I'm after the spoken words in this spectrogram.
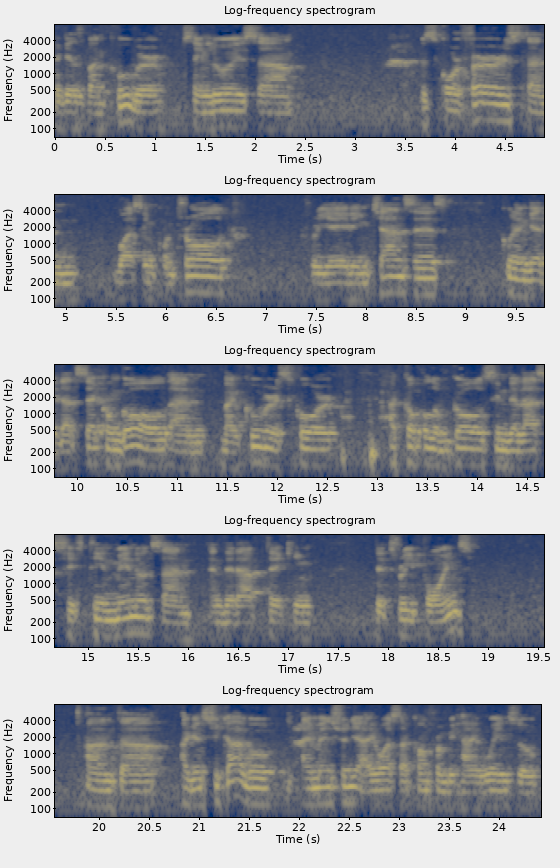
against Vancouver, St. Louis um, scored first and was in control, creating chances. Couldn't get that second goal, and Vancouver scored a couple of goals in the last 15 minutes and ended up taking the three points. And uh, against Chicago, I mentioned, yeah, it was a come from behind win, so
